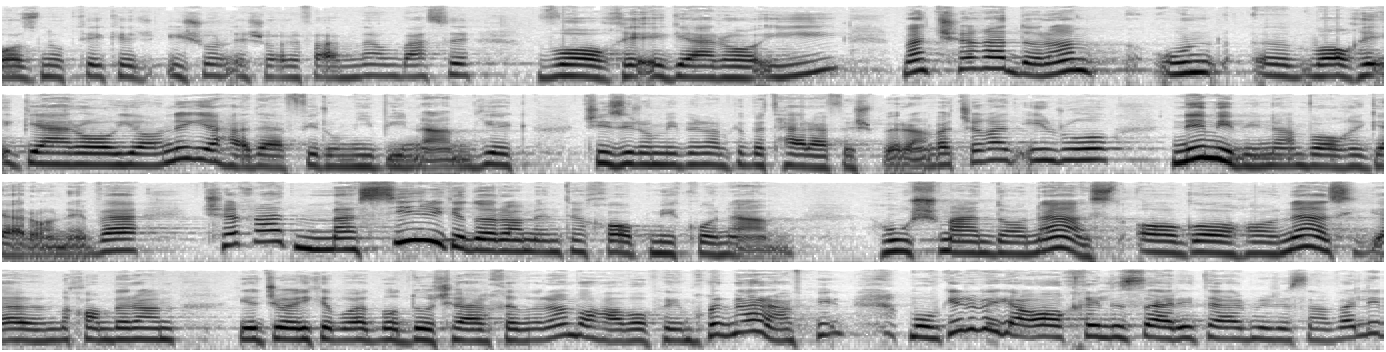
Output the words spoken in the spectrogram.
باز نکته که ایشون اشاره فرمودن بحث واقع گرایی. من چقدر دارم اون واقع گرایانه یه هدفی رو می‌بینم یک چیزی رو می‌بینم که به طرفش برم و چقدر این رو نمی‌بینم واقع گرانه و چقدر مسیری که دارم انتخاب می‌کنم هوشمندانه است آگاهانه است. می‌خوام برم یه جایی که باید با دوچرخه برم با هواپیما نرم. این ممکنه بگم آه خیلی سریعتر می‌رسم. ولی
